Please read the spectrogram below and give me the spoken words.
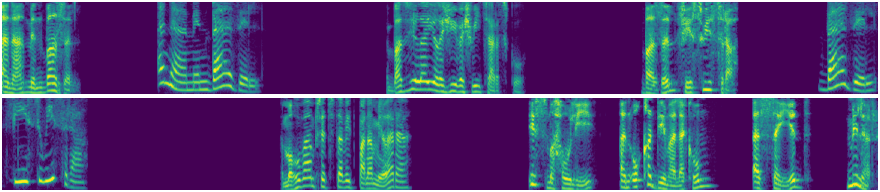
أنا من بازل أنا من بازل Bazilej leží ve Švýcarsku. بازل في سويسرا بازل في سويسرا Mohu vám představit pana Millera? اسمحوا لي أن أقدم لكم السيد ميلر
